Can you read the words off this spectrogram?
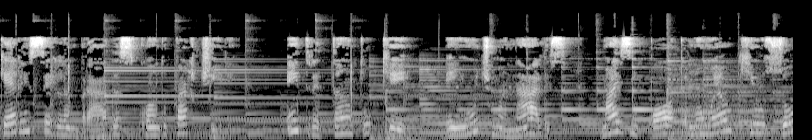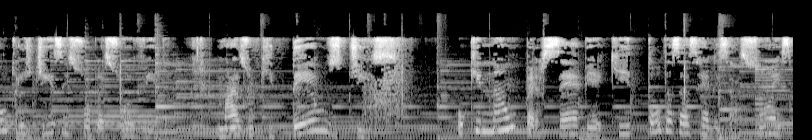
Querem ser lembradas quando partirem. Entretanto, o que, em última análise, mais importa não é o que os outros dizem sobre a sua vida, mas o que Deus diz. O que não percebe é que todas as realizações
